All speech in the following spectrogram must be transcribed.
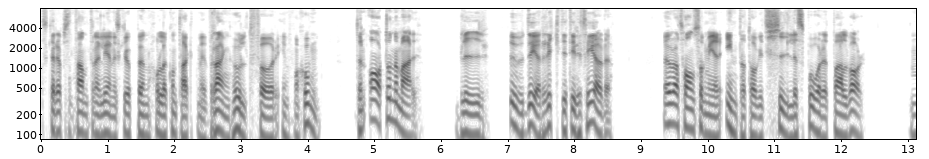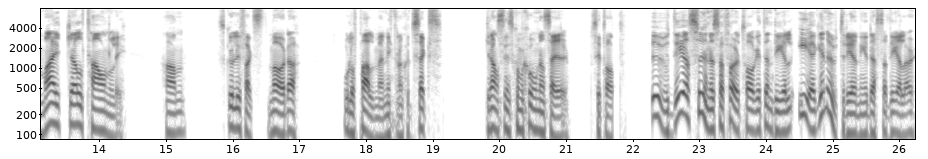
ska representanterna i ledningsgruppen hålla kontakt med Wranghult för information. Den 18 maj blir UD riktigt irriterade över att Hans Holmér inte har tagit Chilespåret på allvar. Michael Townley, han skulle ju faktiskt mörda Olof Palme 1976. Granskningskommissionen säger citat UD synes ha företagit en del egen utredning i dessa delar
